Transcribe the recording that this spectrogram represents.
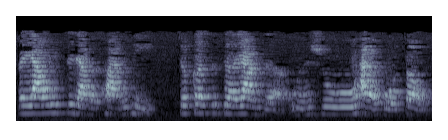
非药物治疗的团体，就各式各样的文书还有活动。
